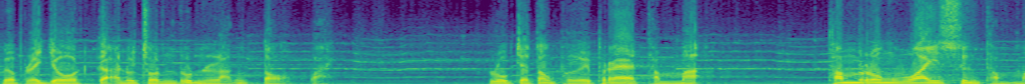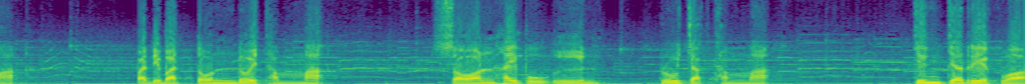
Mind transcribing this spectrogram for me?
เพื่อประโยชน์กับอนุชนรุ่นหลังต่อไป ลูกจะต้องเผยแพร่ธรรมะทำรงไว้ซึ่งธรรมะ ปฏิบัติตนด้วยธรรมะ สอนให้ผู้อื่นรู้จักธรรมะ จึงจะเรียกว่า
